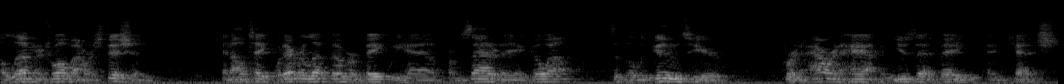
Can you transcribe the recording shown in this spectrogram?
eleven or twelve hours fishing. And I'll take whatever leftover bait we have from Saturday and go out to the lagoons here for an hour and a half and use that bait and catch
